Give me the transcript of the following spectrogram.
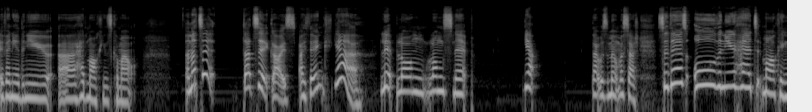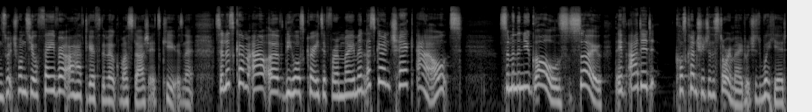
if any of the new uh, head markings come out. And that's it. That's it, guys. I think. Yeah. Lip long, long snip. Yeah. That was the milk mustache. So there's all the new head markings. Which one's your favourite? I have to go for the milk mustache. It's cute, isn't it? So let's come out of the horse creator for a moment. Let's go and check out some of the new goals. So they've added cross country to the story mode, which is wicked.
